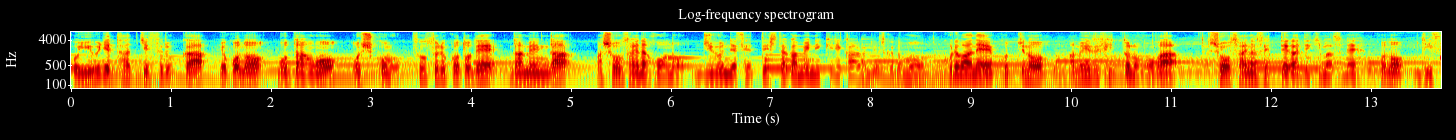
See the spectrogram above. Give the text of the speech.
こう指でタッチするか横のボタンを押し込む。そうすることで画面がま詳細な方の自分で設定した画面に切り替わるんですけどもこれはねこっちの Amazfit の方が詳細な設定ができますね。このディス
